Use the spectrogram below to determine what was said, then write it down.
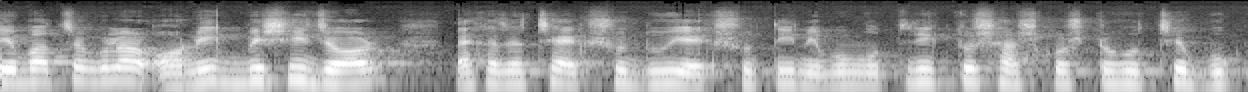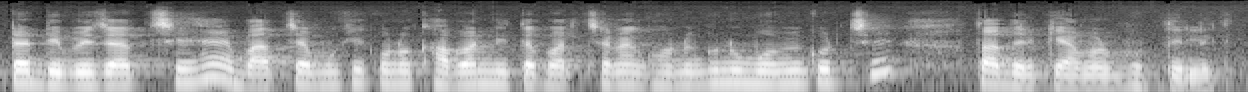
যে বাচ্চাগুলোর অনেক বেশি জ্বর, দেখা যাচ্ছে একশো দুই, একশো তিন এবং অতিরিক্ত শ্বাসকষ্ট হচ্ছে, বুকটা ডেবে যাচ্ছে হ্যাঁ বাচ্চা মুখে কোনো খাবার নিতে পারছে না, ঘন ঘন বমি করছে, তাদেরকে আমার ভর্তি লিখতে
